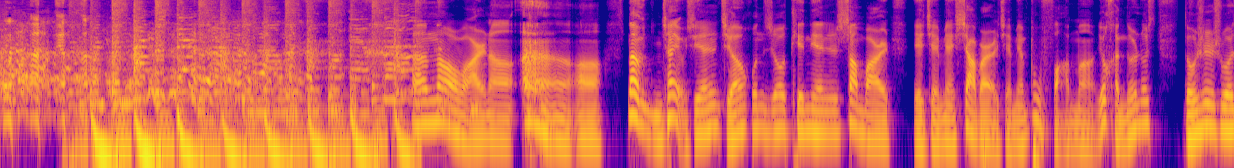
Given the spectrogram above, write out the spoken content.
啊，闹玩呢？啊，那你像有些人结完婚之后，天天是上班也见面，下班也见面，不烦吗？有很多人都都是说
